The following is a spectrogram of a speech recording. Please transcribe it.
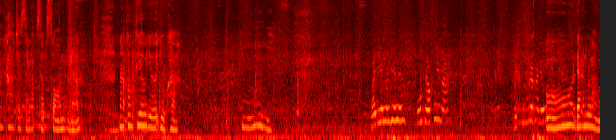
ค่อนข้างจะสลับซับซ้อนอยู่นะ นักท่องเที่ยวเยอะอยู่ค่ะอืม นึงปูเซลฟี่มาเดี๋ยวปูได้มาเร็วอ๋อ ด้านหลัง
